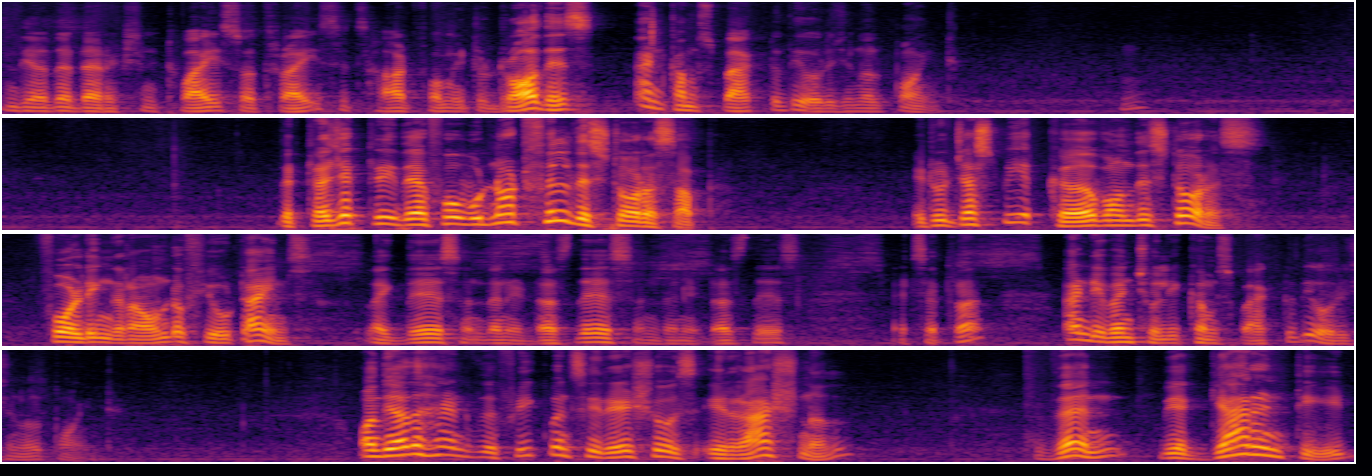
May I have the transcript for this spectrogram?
in the other direction twice or thrice it is hard for me to draw this and comes back to the original point. The trajectory therefore would not fill this torus up it would just be a curve on this torus folding around a few times like this and then it does this and then it does this etc and eventually comes back to the original point. On the other hand if the frequency ratio is irrational then we are guaranteed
